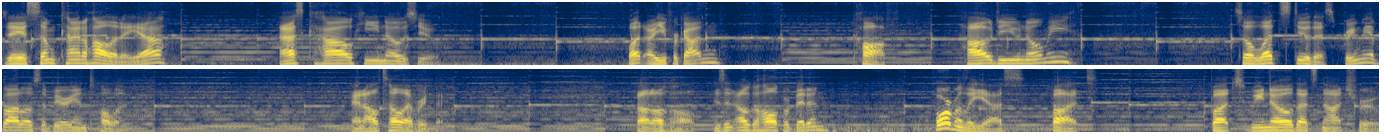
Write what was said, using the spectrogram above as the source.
Today is some kind of holiday, yeah? Ask how he knows you. What, are you forgotten? Cough. How do you know me? So let's do this. Bring me a bottle of Siberian Tulin and I'll tell everything. About alcohol. Isn't alcohol forbidden? Formally, yes, but... But we know that's not true.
